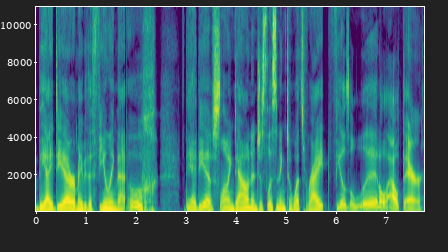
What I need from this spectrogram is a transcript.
the idea or maybe the feeling that, oh, the idea of slowing down and just listening to what's right feels a little out there.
